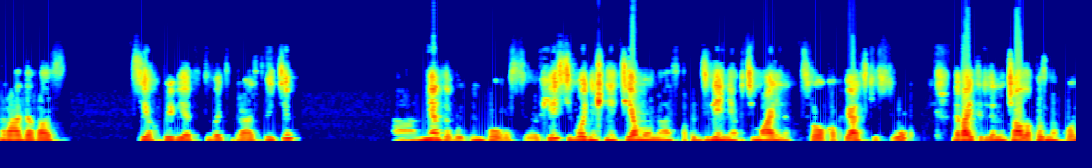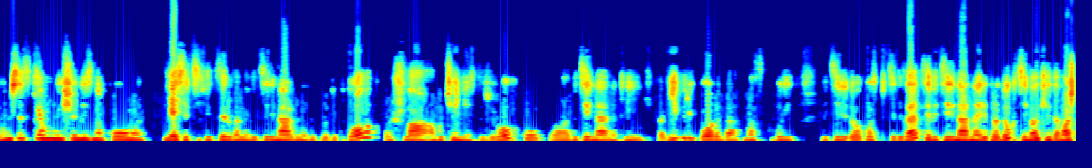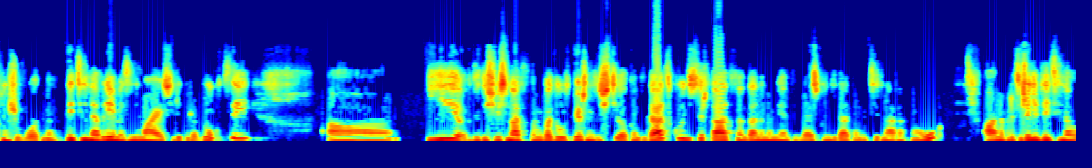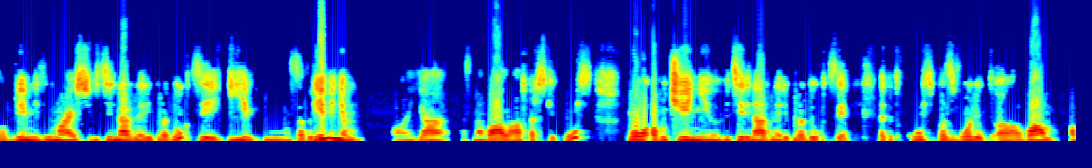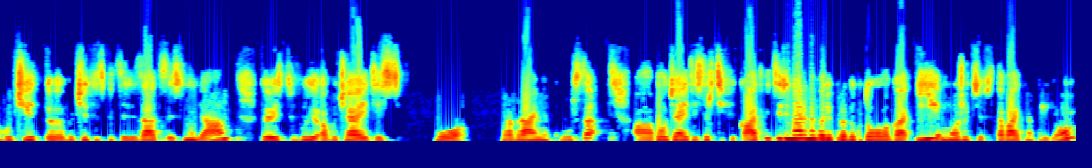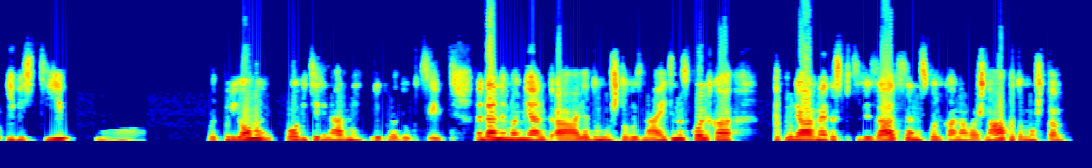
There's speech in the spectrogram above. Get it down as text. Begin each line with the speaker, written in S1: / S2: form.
S1: Рада вас всех приветствовать. Здравствуйте. А, меня зовут Инкова Софья. Сегодняшняя тема у нас определение оптимальных сроков вязки сук. Давайте для начала познакомимся, с кем мы еще не знакомы. Я сертифицированный ветеринарный репродуктолог, прошла обучение и стажировку в ветеринарной клинике «Калибри» города Москвы э, по специализации ветеринарной репродукции мелких домашних животных. Длительное время занимаюсь репродукцией а, и в 2018 году успешно защитила кандидатскую диссертацию, на данный момент являюсь кандидатом ветеринарных наук. А на протяжении длительного времени занимаюсь ветеринарной репродукцией и со временем я основала авторский курс по обучению ветеринарной репродукции. Этот курс позволит а, вам обучить, э, обучиться специализации с нуля, то есть вы обучаетесь по программе курса, а, получаете сертификат ветеринарного репродуктолога и можете вставать на прием и вести вот приемы по ветеринарной репродукции. На данный момент а, я думаю, что вы знаете, насколько популярна эта специализация, насколько она важна, потому что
